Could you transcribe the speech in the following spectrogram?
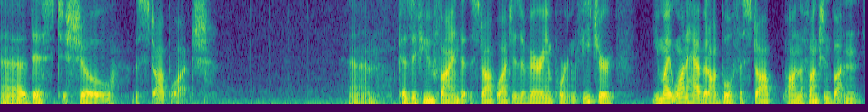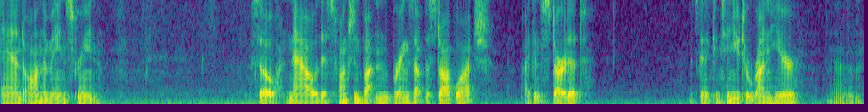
uh, this to show the stopwatch. Because um, if you find that the stopwatch is a very important feature, you might want to have it on both the stop on the function button and on the main screen. So now this function button brings up the stopwatch. I can start it it's going to continue to run here. Um,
